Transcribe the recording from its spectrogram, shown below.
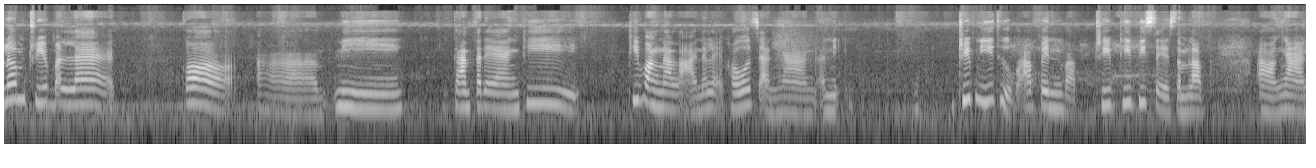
เริ่มทริปวันแรก ก็อ่ามีการแสดงที่ที่วังนาลายนั่นแหละเขาจัดงานอันนี้ทริปนี้ถือว่าเป็นแบบทริปที่พิเศษสำหรับงาน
